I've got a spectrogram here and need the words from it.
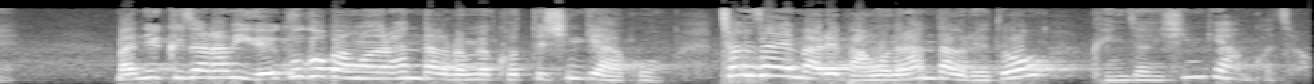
예. 만일 그 사람이 외국어 방언을 한다 그러면 그것도 신기하고 천사의 말에 방언을 한다 그래도 굉장히 신기한 거죠.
